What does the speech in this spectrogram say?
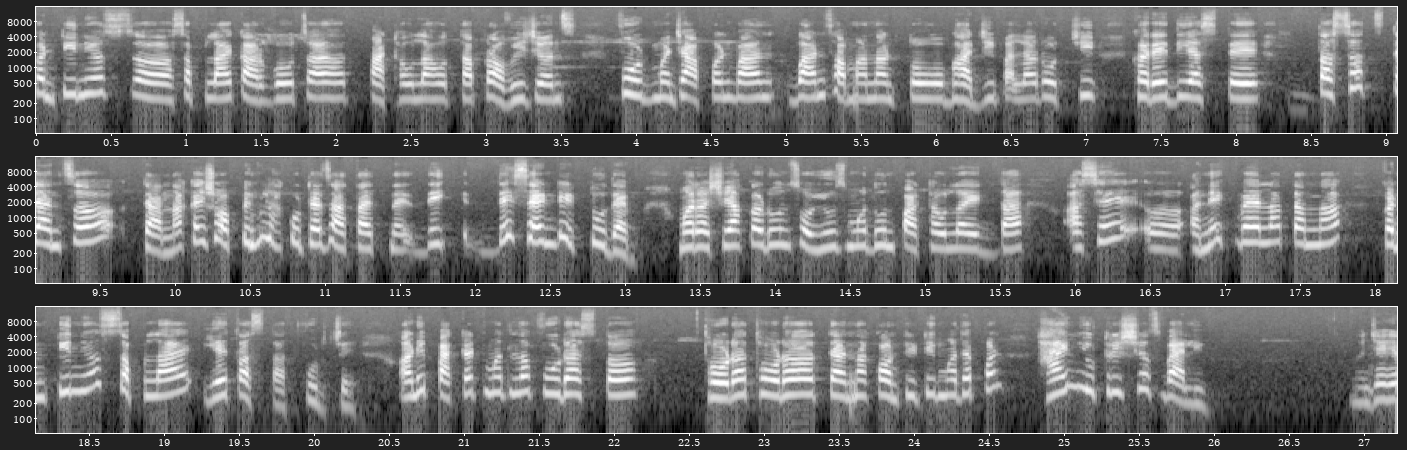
कंटिन्युअस सप्लाय कार्गोचा पाठवला होता प्रॉव्हिजन्स फूड म्हणजे आपण वाण वाण सामान आणतो भाजीपाला रोजची खरेदी असते. तसंच त्यांचं त्यांना काही शॉपिंगला कुठे जाता येत नाही. They they send it to them मग रशियाकडून सोयूजमधून पाठवलं एकदा. असे अनेक वेळेला त्यांना कंटिन्युअस सप्लाय येत असतात फूडचे आणि पॅकेटमधलं फूड असतं. थोडं थोडं त्यांना क्वांटिटीमध्ये पण हाय न्यूट्रिशियस व्हॅल्यू म्हणजे हे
